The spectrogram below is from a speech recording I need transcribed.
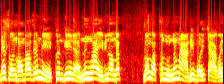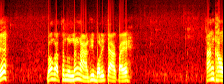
ในส่วนของบาวเซมนี่พื้นที่เนี่ยหนึ่งไร่พี่น้องครับ รวมกับถนนทั้งหนาที่บริจาคไปเด้อรวมกับถนนทั้งหนาที่บริจาคไป ทางเขา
